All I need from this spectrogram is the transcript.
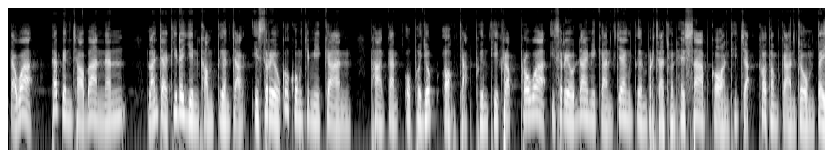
แต่ว่าถ้าเป็นชาวบ้านนั้น หลังจากที่ได้ยินคำเตือนจากอิสราเอลก็คงจะมีการพากันอพยพออกจากพื้นที่ครับ เพราะว่าอิสราเอลได้มีการแจ้งเตือนประชาชนให้ทราบก่อนที่จะเข้าทำการโจมตี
